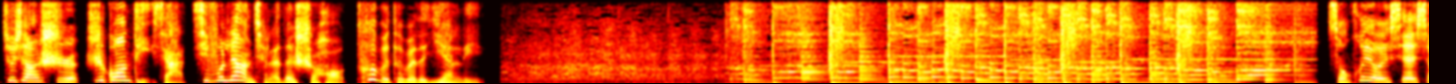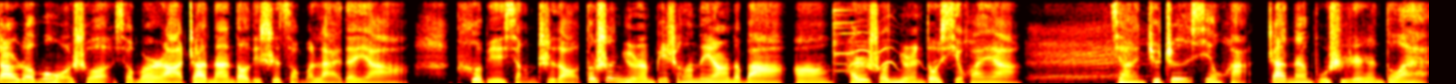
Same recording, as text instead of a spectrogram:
就像是日光底下肌肤亮起来的时候，特别特别的艳丽。总会有一些小耳朵问我说：“小妹儿啊，渣男到底是怎么来的呀？特别想知道，都是女人逼成那样的吧？啊，还是说女人都喜欢呀？”讲一句真心话，渣男不是人人都爱，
